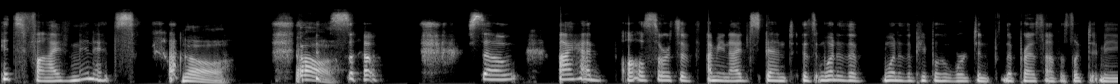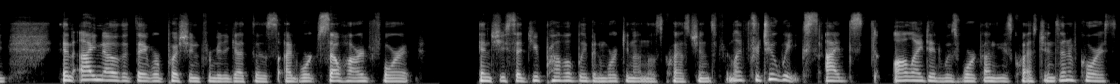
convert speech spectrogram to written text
it's five minutes. oh. Oh. so, so I had all sorts of, I mean, I'd spent one of the, one of the people who worked in the press office looked at me and I know that they were pushing for me to get this. I'd worked so hard for it and she said you've probably been working on those questions for like for two weeks. I'd all i did was work on these questions. And of course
